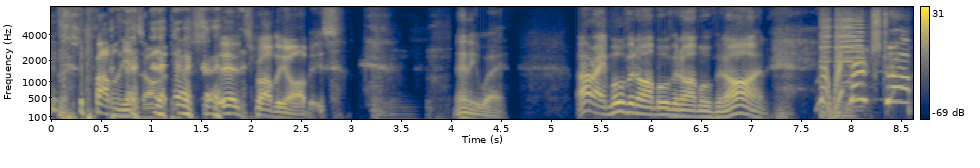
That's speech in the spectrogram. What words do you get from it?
it probably is Arby's. it's probably Arby's. Anyway, all right. Moving on. Moving on. Moving on. Merch drop.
